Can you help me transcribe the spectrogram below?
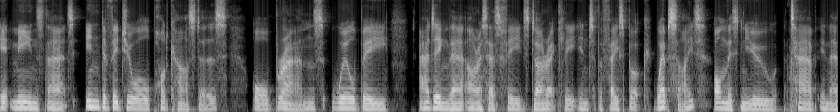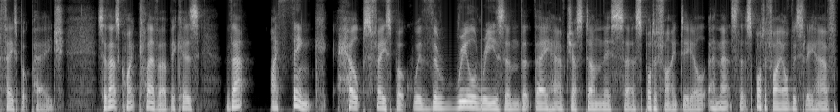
it means that individual podcasters or brands will be adding their RSS feeds directly into the Facebook website on this new tab in their Facebook page. So that's quite clever because that I think helps Facebook with the real reason that they have just done this uh, Spotify deal, and that's that Spotify obviously have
